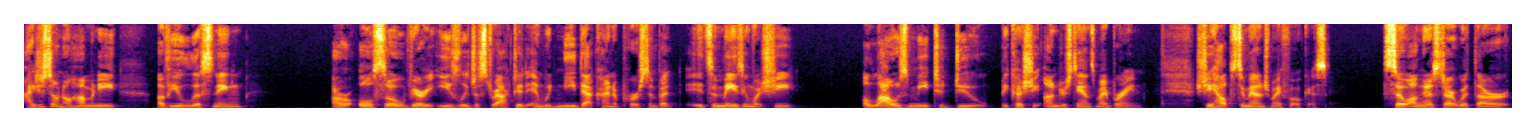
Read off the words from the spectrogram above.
I just don't know how many of you listening are also very easily distracted and would need that kind of person, but it's amazing what she allows me to do because she understands my brain. She helps to manage my focus. So I'm going to start with our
